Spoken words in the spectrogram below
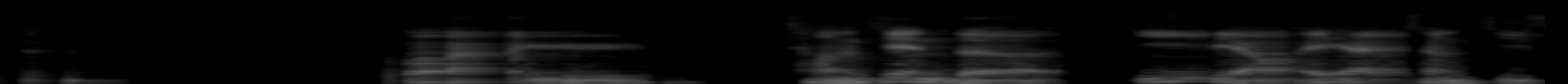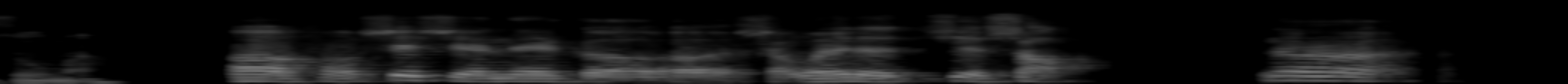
关于常见的。医疗 AI 像技术吗？啊，好，谢谢那个小薇的介绍。那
